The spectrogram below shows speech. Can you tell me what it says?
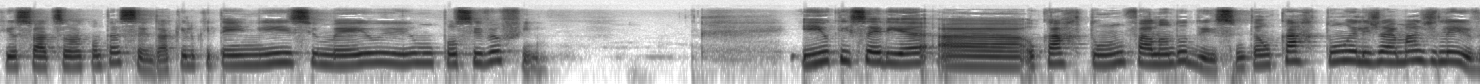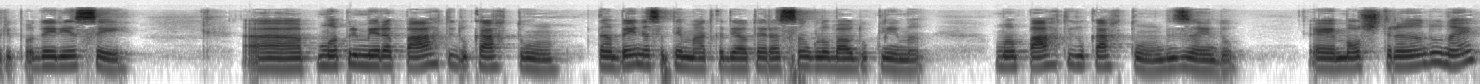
que os fatos estão acontecendo, aquilo que tem início, meio e um possível fim. E o que seria a, o cartoon falando disso? Então, o cartoon ele já é mais livre, poderia ser a, uma primeira parte do cartoon, também nessa temática de alteração global do clima, uma parte do cartoon dizendo, é, mostrando, né,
